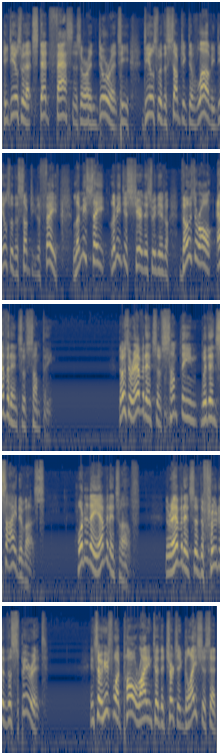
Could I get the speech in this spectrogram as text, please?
He deals with that steadfastness or endurance. He deals with the subject of love. He deals with the subject of faith. Let me say, let me just share this with you. Those are all evidence of something. Those are evidence of something within sight of us. What are they evidence of? They're evidence of the fruit of the Spirit. And so here's what Paul, writing to the church at Galatia, said.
